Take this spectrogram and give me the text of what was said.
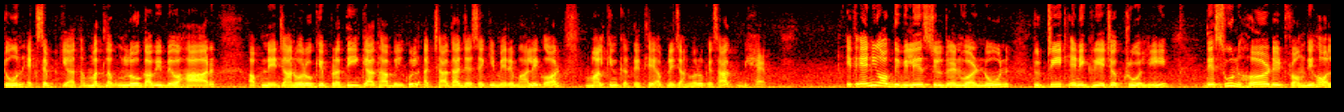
टोन एक्सेप्ट किया था। मतलब उन लोगों का भी व्यवहार अपने जानवरों के प्रति क्या था? बिल्कुल अच्छा था, जैसे कि मेरे मालिक और मालकिन करते थे अपने जानवरों के साथ behave. If any of the village children were known to treat any creature cruelly they soon heard it from the Hall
